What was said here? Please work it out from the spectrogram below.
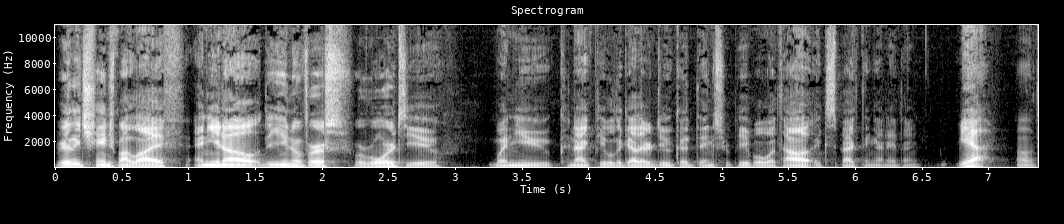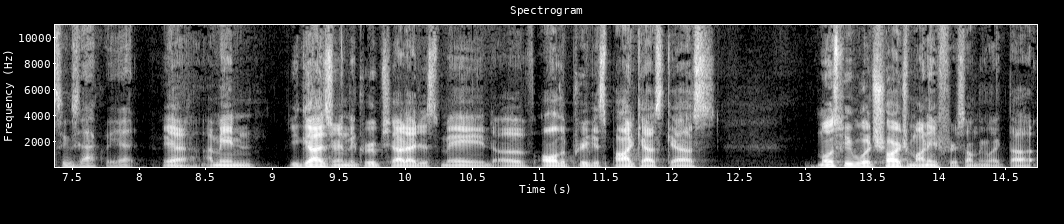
really changed my life. And you know, the universe rewards you when you connect people together, do good things for people without expecting anything. Yeah, well, that's exactly it. Yeah, I mean, you guys are in the group chat I just made of all the previous podcast guests. Most people would charge money for something like that.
